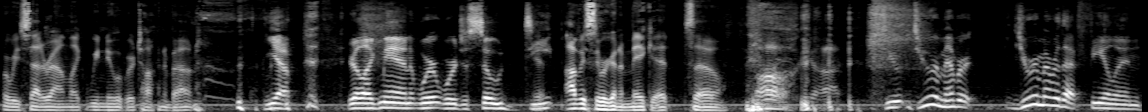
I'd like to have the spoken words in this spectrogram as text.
where we sat around like we knew what we were talking about. yeah. You're like, man, we're we're just so deep. Yeah. Obviously, we're gonna make it. So Oh God. do you do you remember? Do you remember that feeling?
